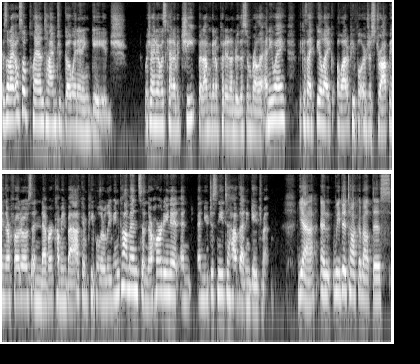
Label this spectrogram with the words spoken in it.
is that I also plan time to go in and engage which I know is kind of a cheat, but I'm going to put it under this umbrella anyway, because I feel like a lot of people are just dropping their photos and never coming back, and people are leaving comments and they're hearting it, and and you just need to have that engagement. Yeah, and we did talk about this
